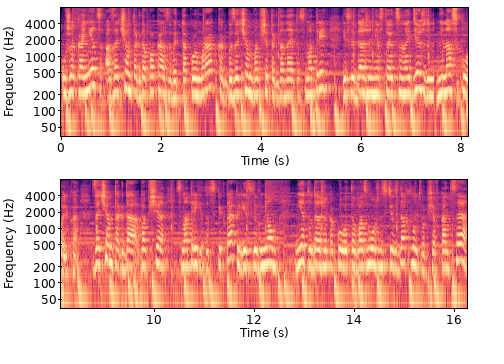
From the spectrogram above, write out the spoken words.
уже конец, а зачем тогда показывать такой мрак, как бы зачем вообще тогда на это смотреть, если даже не остается надежды ни насколько? Зачем тогда вообще смотреть этот спектакль, если в нем нету даже какого-то возможности вздохнуть вообще в конце,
